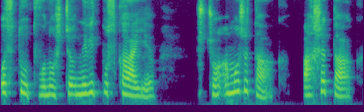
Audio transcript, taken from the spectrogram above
ось тут воно ще не відпускає, що, а може так, а ще так,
